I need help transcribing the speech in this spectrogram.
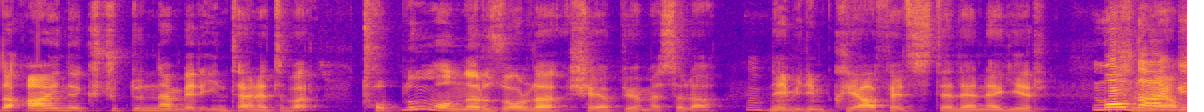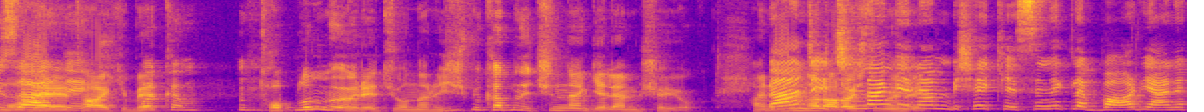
da aynı küçüklüğünden beri interneti var. Toplum mu onları zorla şey yapıyor mesela? Ne bileyim kıyafet sitelerine gir. Moda, yap, güzellik, modaya takip et. bakım. Toplum mu öğretiyor onları? Hiçbir kadın içinden gelen bir şey yok. Hani Bence içinden gelen bir şey kesinlikle var. Yani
